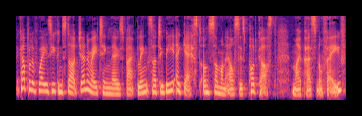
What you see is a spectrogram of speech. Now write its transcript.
A couple of ways you can start generating those backlinks are to be a guest on someone else's podcast, my personal fave,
